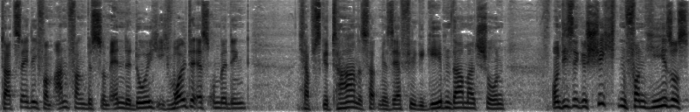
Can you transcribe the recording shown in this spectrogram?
tatsächlich vom Anfang bis zum Ende durch. Ich wollte es unbedingt. Ich habe es getan, es hat mir sehr viel gegeben damals schon. Und diese Geschichten von Jesus,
